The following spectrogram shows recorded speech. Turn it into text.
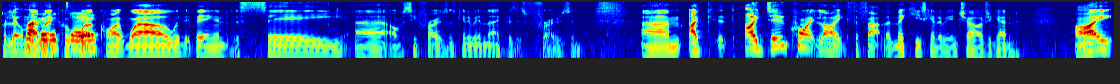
But Little Mermaid could do. work quite well with it being under the sea. Uh, obviously, Frozen's going to be in there because it's Frozen. Um, I, I do quite like the fact that Mickey's going to be in charge again. I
